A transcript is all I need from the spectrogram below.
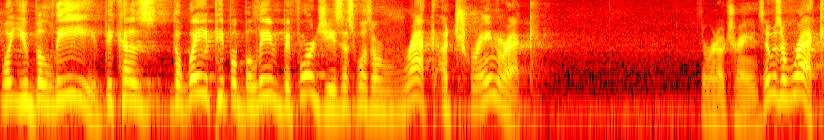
what you believe because the way people believed before Jesus was a wreck, a train wreck. There were no trains. It was a wreck.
